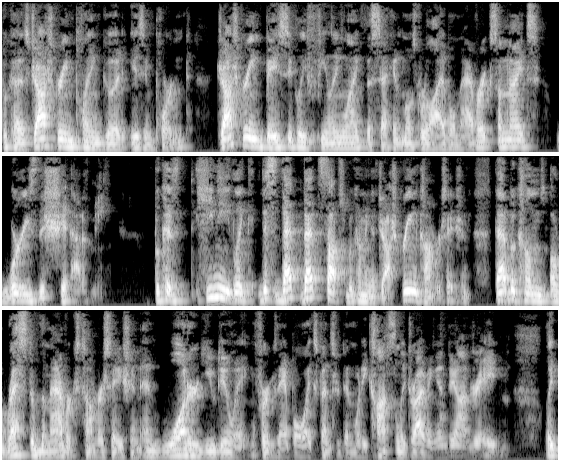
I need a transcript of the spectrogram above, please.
because Josh Green playing good is important. Josh Green basically feeling like the second most reliable Maverick some nights worries the shit out of me because he need like this that that stops becoming a Josh Green conversation. That becomes a rest of the Mavericks conversation. And what are you doing? For example, like Spencer Dinwiddie constantly driving in DeAndre Ayton. Like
